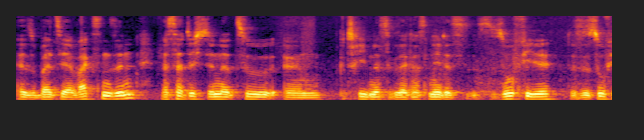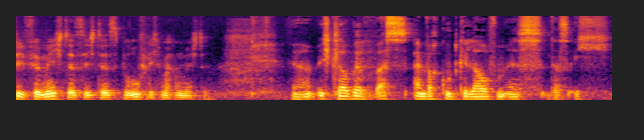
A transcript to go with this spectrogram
äh, sobald sie erwachsen sind. Was hat dich denn dazu ähm, getrieben, dass du gesagt hast, nee, das ist so viel, das ist so viel für mich, dass ich das beruflich machen möchte? Ja, ich glaube, was einfach gut gelaufen ist, dass ich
